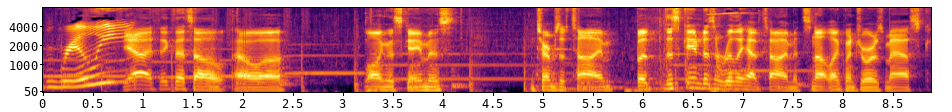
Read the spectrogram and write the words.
Really? Yeah, I think that's how how uh, long this game is in terms of time. But this game doesn't really have time. It's not like Majora's Mask.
